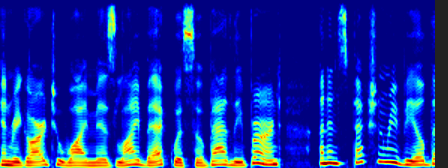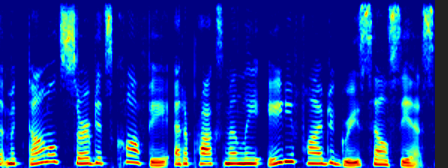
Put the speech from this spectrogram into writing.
In regard to why Ms. Liebeck was so badly burned, an inspection revealed that McDonald's served its coffee at approximately 85 degrees Celsius,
